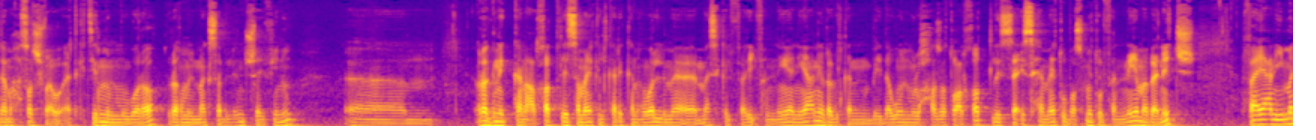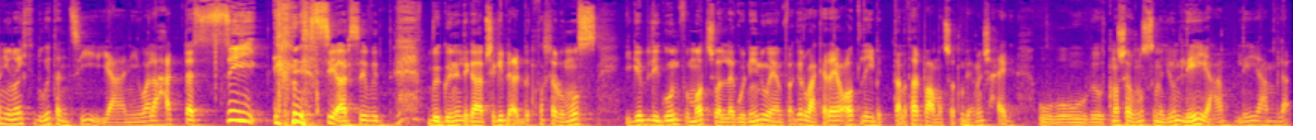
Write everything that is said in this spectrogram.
ده ما حصلش في أوقات كتير من المباراة رغم المكسب اللي أنتم شايفينه. رانجنيك كان على الخط لسه مايكل كاريك كان هو اللي ماسك الفريق فنيا يعني. الراجل كان بيدون ملاحظاته على الخط لسه إسهاماته وبصمته الفنية ما بانتش. فيعني مان يونايتد wait and see يعني ولا حتى ال C ال CR7 بالجونين اللي جاب مش هجيب لعيب ب 12 ونص يجيب لي جون في ماتش ولا جونين وينفجر وبعد كده يقعد لي بالثلاث أربع ماتشات ما بيعملش حاجة. و 12 ونص مليون ليه يا عم؟ ليه يا عم؟ لا.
